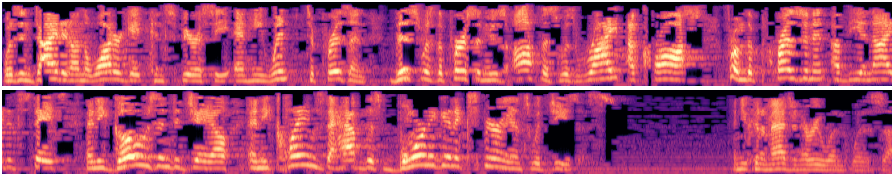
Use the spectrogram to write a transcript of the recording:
was indicted on the Watergate conspiracy and he went to prison. This was the person whose office was right across from the President of the United States. And he goes into jail and he claims to have this born again experience with Jesus. And you can imagine everyone was uh,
